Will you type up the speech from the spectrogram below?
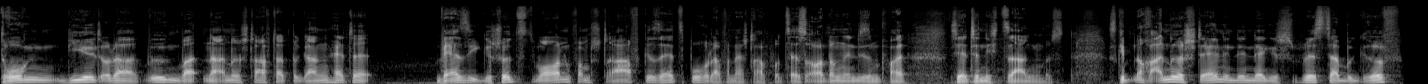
Drogen dealt oder irgendwas eine andere Straftat begangen hätte, wäre sie geschützt worden vom Strafgesetzbuch oder von der Strafprozessordnung in diesem Fall. Sie hätte nichts sagen müssen. Es gibt noch andere Stellen, in denen der Geschwisterbegriff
